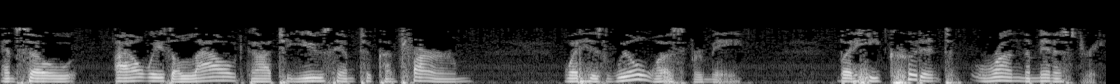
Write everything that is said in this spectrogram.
And so I always allowed God to use him to confirm what his will was for me but he couldn't run the ministry.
